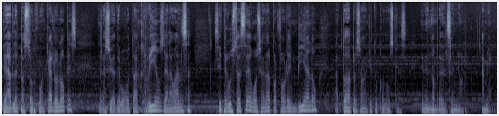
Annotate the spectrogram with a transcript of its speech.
Te habla el pastor Juan Carlos López de la ciudad de Bogotá, Ríos de Alabanza. Si te gustó este devocional, por favor envíalo a toda persona que tú conozcas en el nombre del Señor. Amén.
